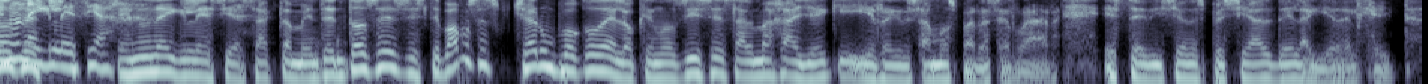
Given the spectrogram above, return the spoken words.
En una iglesia. En una iglesia, exactamente. Entonces, este, vamos a escuchar un poco de lo que nos dice Salma Hayek y regresamos para cerrar esta edición especial de la Guía del Hater.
